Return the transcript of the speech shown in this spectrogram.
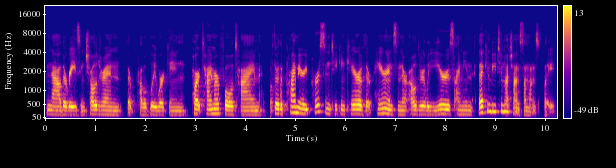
Now they're raising children, they're probably working part time or full time. If they're the primary person taking care of their parents in their elderly years, I mean, that can be too much on someone's plate.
